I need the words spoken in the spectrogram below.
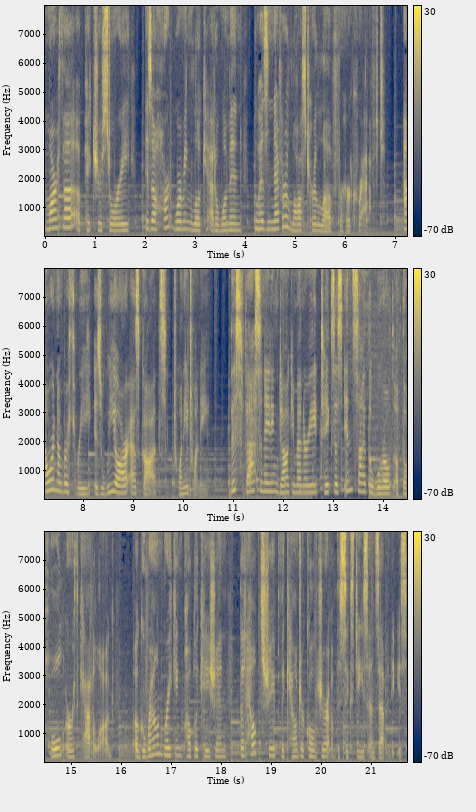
Martha, a Picture Story, is a heartwarming look at a woman who has never lost her love for her craft. Our number three is We Are as Gods 2020. This fascinating documentary takes us inside the world of the Whole Earth Catalog, a groundbreaking publication that helped shape the counterculture of the 60s and 70s.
